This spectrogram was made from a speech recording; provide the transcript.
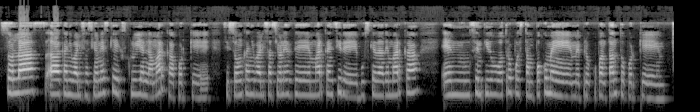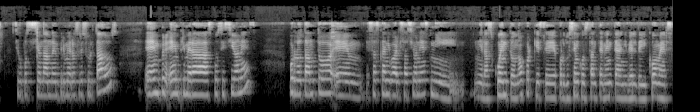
son las ah, canibalizaciones que excluyen la marca, porque si son canibalizaciones de marca en sí, de búsqueda de marca, en un sentido u otro, pues tampoco me, me preocupan tanto porque sigo posicionando en primeros resultados, en, en primeras posiciones por lo tanto, em, esas canibalizaciones ni, ni, las cuento, ¿no? Porque se producen constantemente a nivel de e-commerce.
